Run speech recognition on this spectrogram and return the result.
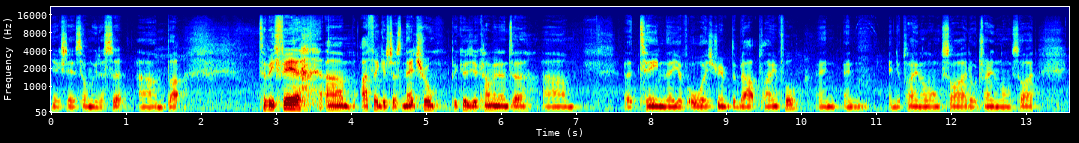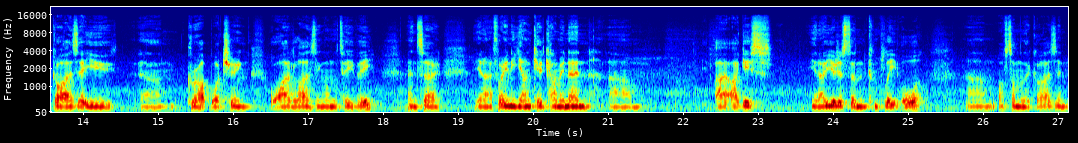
you actually have somewhere to sit. Um, but to be fair, um, I think it's just natural because you're coming into um, a team that you've always dreamt about playing for, and, and, and you're playing alongside or training alongside guys that you um, grew up watching or idolising on the TV. And so, you know, for any young kid coming in, um, I, I, guess, you know, you're just in complete awe um, of some of the guys, and,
